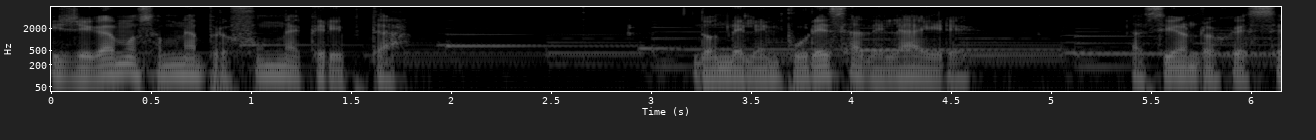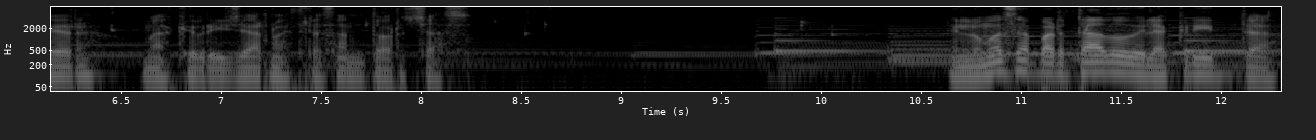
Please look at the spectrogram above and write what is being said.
y llegamos a una profunda cripta, donde la impureza del aire hacía enrojecer más que brillar nuestras antorchas. En lo más apartado de la cripta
